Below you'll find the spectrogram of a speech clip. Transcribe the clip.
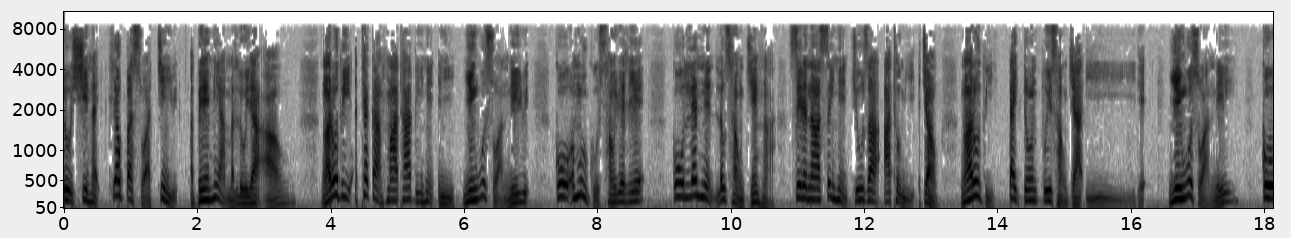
တို့ရှိ၌လျှောက်ပတ်စွာကျင့်၍အဘယ်မျှမလိုရအောင်ငါတို့သည်အထက်ကမှားထားသည်နှင့်အညီငြိမ်ဝတ်စွာနေ၍ကိုအမှုကိုဆောင်ရွက်လျက်ကိုလက်နှင့်လှုပ်ဆောင်ခြင်းဟာစေရနာစိတ်နှင့်ကြိုးစားအားထုတ်မိအကြောင်းငါတို့သည်တိုက်တွန်းသွေးဆောင်ကြ၏တဲ့ ငြိမ်ဝတ်စွာနေကို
